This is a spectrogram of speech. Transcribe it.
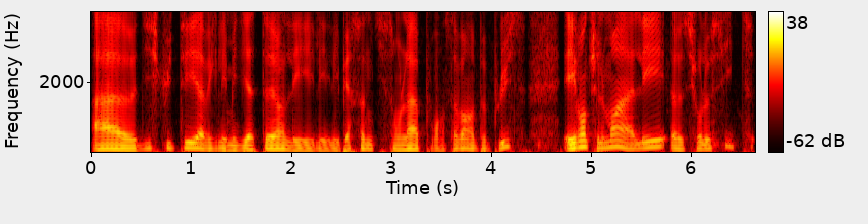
à discuter avec les médiateurs, les, personnes qui sont là pour en savoir un peu plus, et éventuellement à aller sur le site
